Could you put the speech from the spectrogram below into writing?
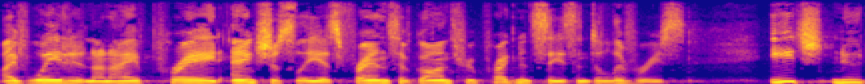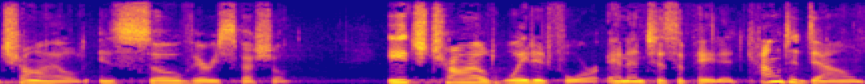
I've waited and I have prayed anxiously as friends have gone through pregnancies and deliveries. Each new child is so very special. Each child waited for and anticipated, counted down,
